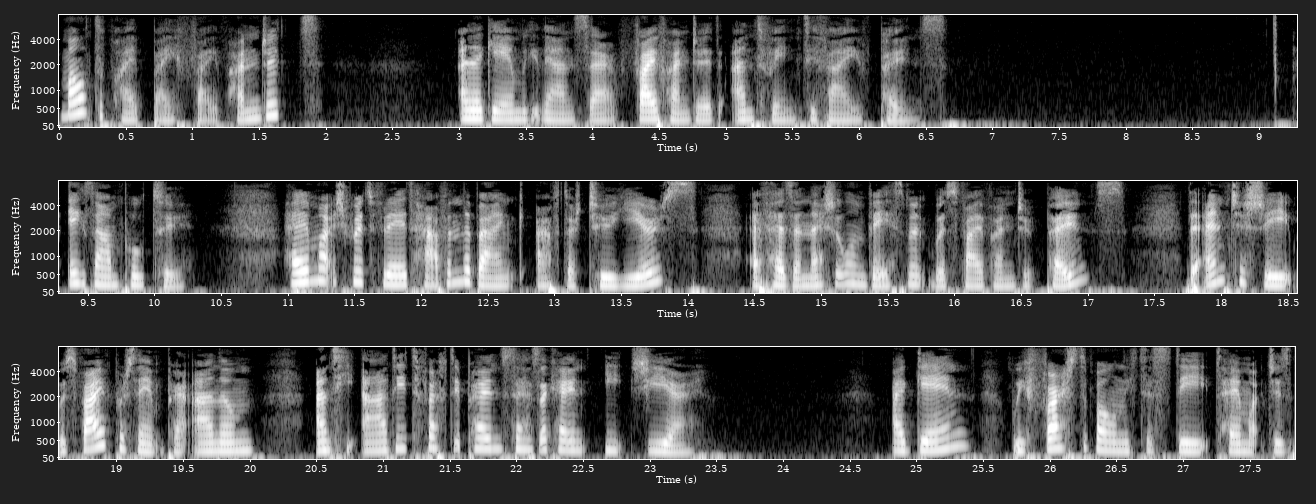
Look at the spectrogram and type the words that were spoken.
multiplied by 500, and again we get the answer £525. Example 2. How much would Fred have in the bank after two years if his initial investment was £500, the interest rate was 5% per annum, and he added £50 to his account each year. Again, we first of all need to state how much is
